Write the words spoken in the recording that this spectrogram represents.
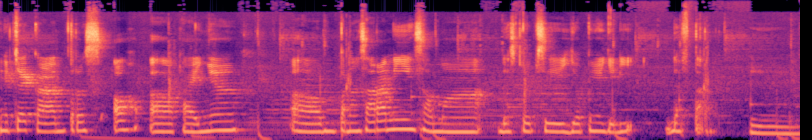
ngecek kan terus oh uh, kayaknya um, penasaran nih sama deskripsi jobnya jadi daftar. Hmm,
